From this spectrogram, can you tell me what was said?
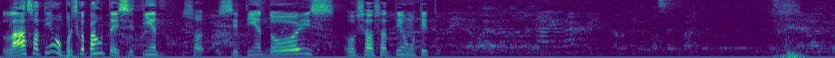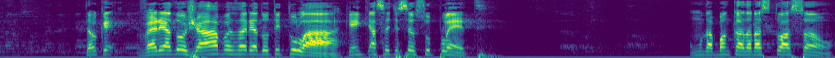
Lá só tinha um, por isso que eu perguntei se tinha, só- se tinha dois ou só, só tinha um título. Então, quem, vereador Jarbas, vereador titular. Quem que aceita ser suplente? Um da bancada da situação.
